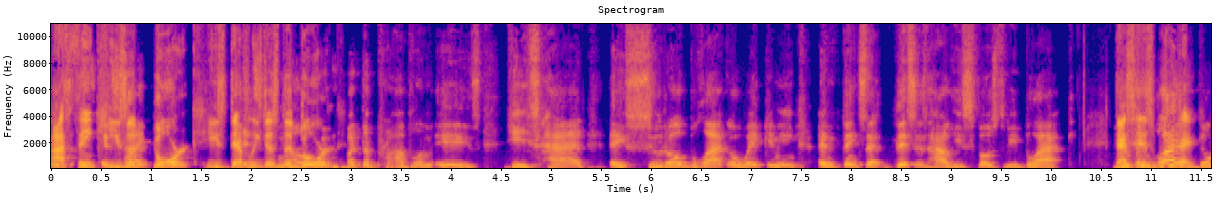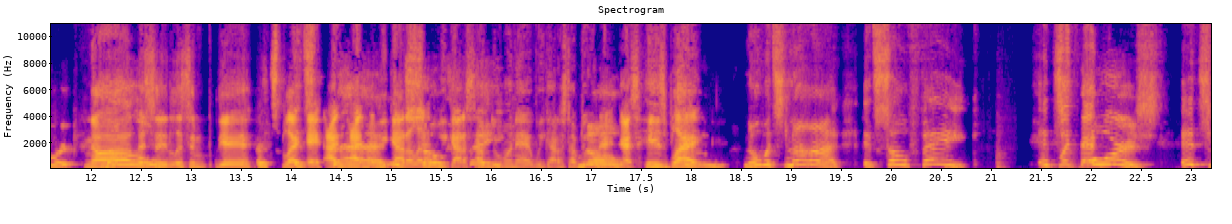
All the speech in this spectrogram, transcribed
I think it's, he's it's a dork. He's definitely just no, a dork. But, but, the problem is he's had a pseudo black awakening and thinks that this is how he's supposed to be black. That's his black. Dork. No, no, listen, listen. Yeah, it's black. It's eh, I, I, we gotta let. So we gotta fake. stop doing that. We gotta stop doing no, that. That's his black. Dude. No, it's not. It's so fake. It's but that, forced. It's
